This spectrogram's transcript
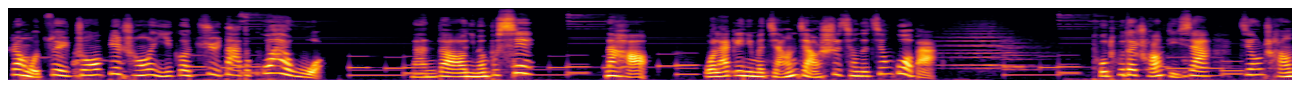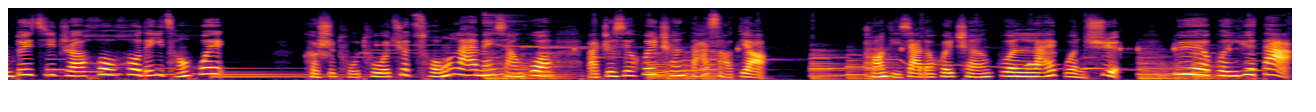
让我最终变成了一个巨大的怪物。难道你们不信？那好。我来给你们讲讲事情的经过吧。图图的床底下经常堆积着厚厚的一层灰，可是图图却从来没想过把这些灰尘打扫掉。床底下的灰尘滚来滚去，越滚越大，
